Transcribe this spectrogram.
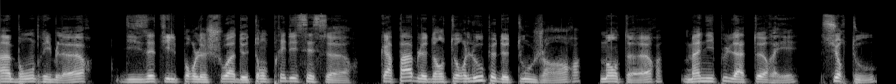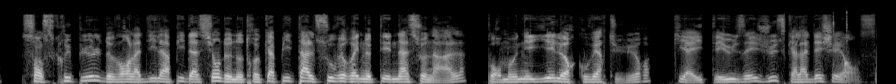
Un bon dribbleur, disait-il pour le choix de ton prédécesseur, capable d'entourloupe de tout genre, menteur, manipulateur et, surtout, sans scrupule devant la dilapidation de notre capitale souveraineté nationale, pour monnayer leur couverture, qui a été usée jusqu'à la déchéance.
